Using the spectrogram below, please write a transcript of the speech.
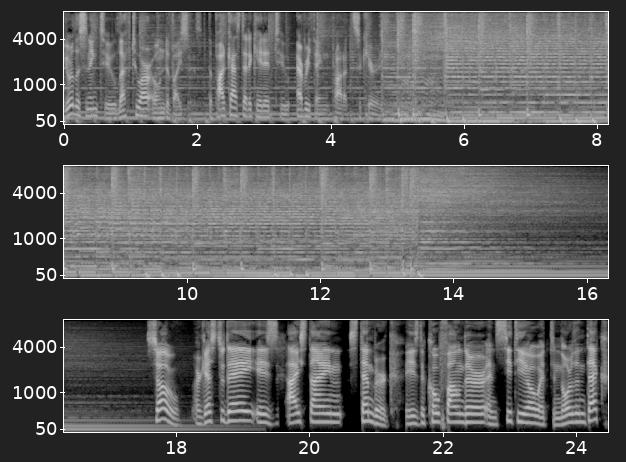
You're listening to Left to Our Own Devices, the podcast dedicated to everything product security. So, our guest today is Eystein Stenberg. He's the co founder and CTO at Northern.tech,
